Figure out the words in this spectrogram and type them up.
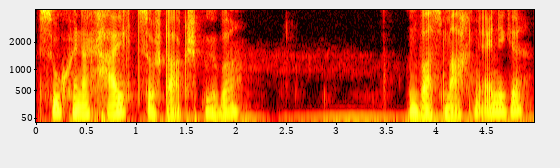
Suche nach Halt so stark spürbar. Und was machen einige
